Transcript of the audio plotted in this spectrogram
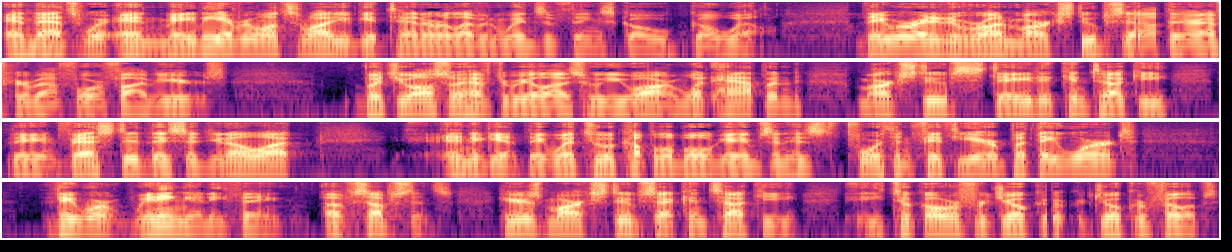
And mm-hmm. that's where, and maybe every once in a while you get 10 or 11 wins if things go, go well. They were ready to run Mark Stoops out there after about four or five years. But you also have to realize who you are. What happened? Mark Stoops stayed at Kentucky. They invested. They said, you know what? And again, they went to a couple of bowl games in his fourth and fifth year, but they weren't they weren't winning anything of substance. Here's Mark Stoops at Kentucky. He took over for Joker Joker Phillips.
